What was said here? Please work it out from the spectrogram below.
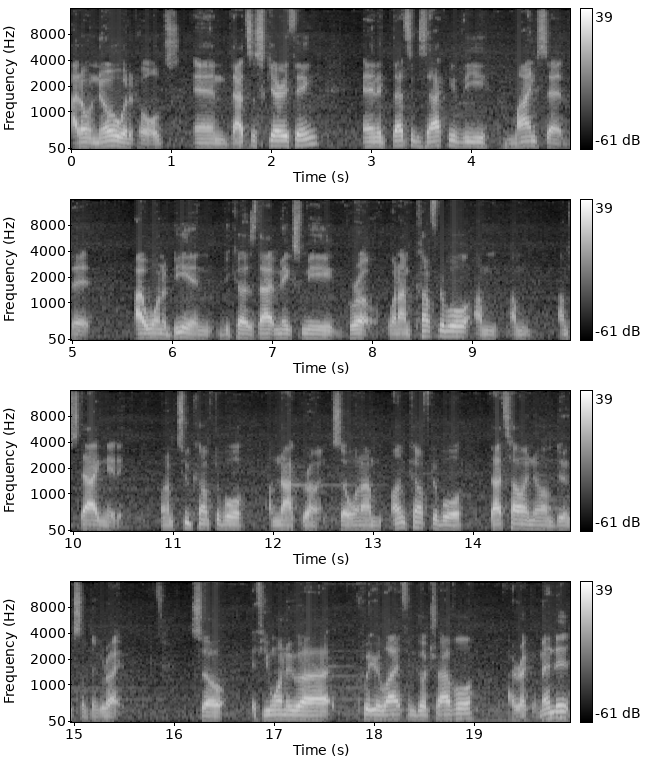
I don't know what it holds, and that's a scary thing. And it, that's exactly the mindset that I want to be in because that makes me grow. When I'm comfortable, I'm, I'm, I'm stagnating. When I'm too comfortable, I'm not growing. So when I'm uncomfortable, that's how I know I'm doing something right. So if you want to uh, quit your life and go travel, I recommend it.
